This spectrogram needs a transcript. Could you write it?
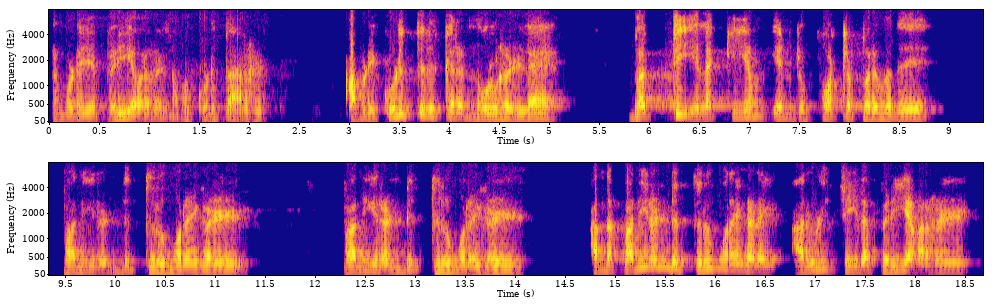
நம்முடைய பெரியவர்கள் நமக்கு கொடுத்தார்கள். அப்படி கொடுத்திருக்கிற நூல்களில் பக்தி இலக்கியம் என்று போற்றப்படுவது பனிரெண்டு திருமுறைகள். பனிரெண்டு திருமுறைகள். அந்த பனிரெண்டு திருமுறைகளை அருளி செய்த பெரியவர்கள்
